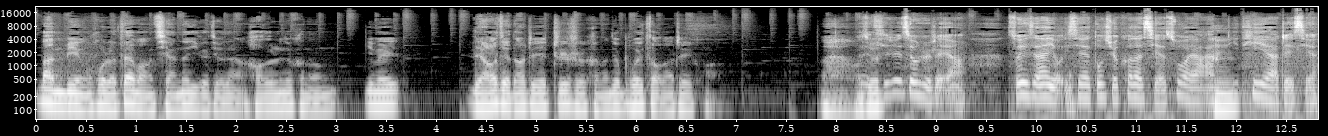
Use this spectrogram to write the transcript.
慢病或者再往前的一个阶段，好多人就可能因为了解到这些知识，可能就不会走到这一块儿。哎，我觉对，得其实就是这样。所以现在有一些多学科的协作呀、嗯 MPT 呀这些，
